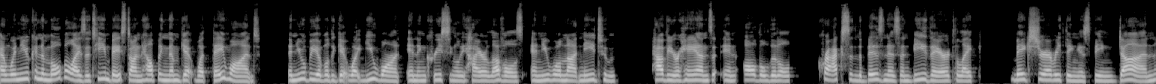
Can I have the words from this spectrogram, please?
And when you can immobilize a team based on helping them get what they want, then you'll be able to get what you want in increasingly higher levels. And you will not need to have your hands in all the little cracks in the business and be there to like make sure everything is being done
